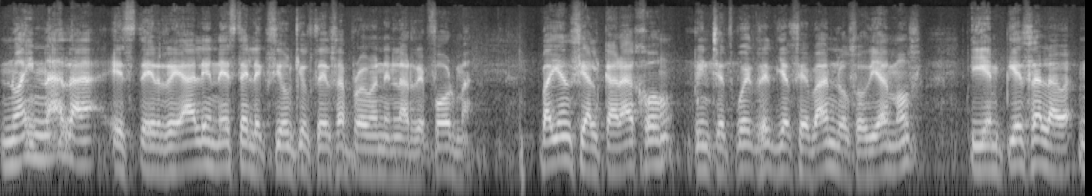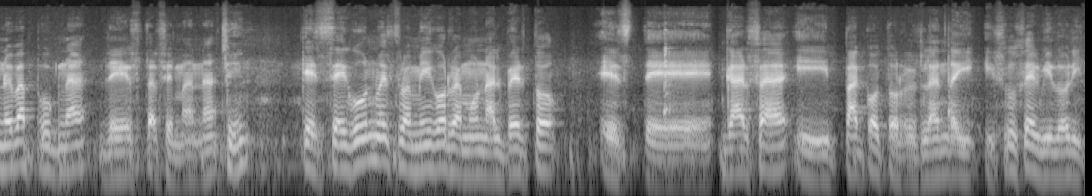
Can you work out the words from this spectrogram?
no hay nada este real en esta elección que ustedes aprueban en la reforma. Váyanse al carajo, pinches jueces, ya se van, los odiamos y empieza la nueva pugna de esta semana. Sí. Que según nuestro amigo Ramón Alberto este, Garza y Paco Torreslanda y, y su servidor y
